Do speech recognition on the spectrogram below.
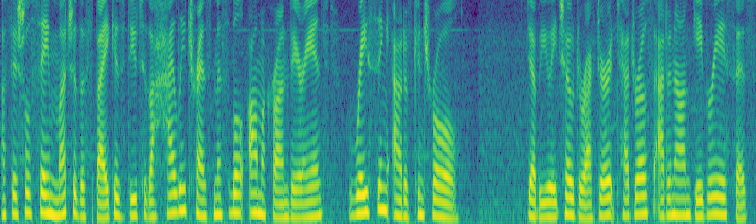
Officials say much of the spike is due to the highly transmissible Omicron variant racing out of control. WHO Director Tedros Adhanom Ghebreyesus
